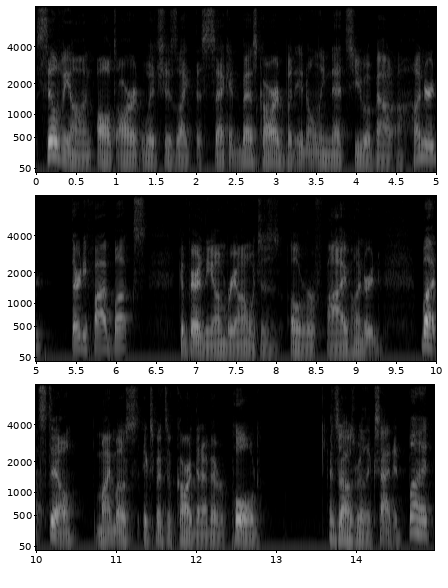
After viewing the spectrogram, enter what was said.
Sylveon alt art, which is like the second best card, but it only nets you about 135 bucks compared to the Umbreon, which is over 500. But still, my most expensive card that I've ever pulled. And so I was really excited. But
